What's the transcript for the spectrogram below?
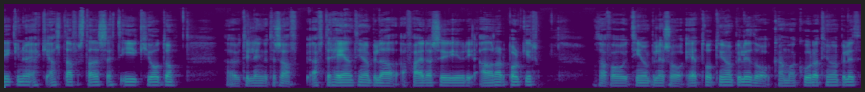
ríkinu ekki alltaf staðsett í Kyoto það hefur til lengur til þess að eftir heian tímabilið að færa sig yfir í aðrar borgir. Og það fái tímabilið eins og Eto tímabilið og Kamakura tímabilið.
